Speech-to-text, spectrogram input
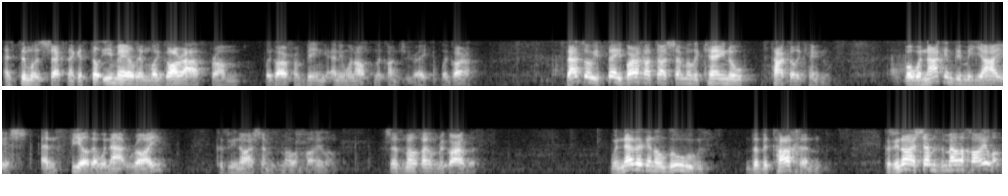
and stimulus checks, and I could still email him Legara from Legara from being anyone else in the country, right? Legara. So that's what we say, Baruch Hashem Elikenu. But we're not going to be miyayish and feel that we're not roy, because we know Hashem is Melech HaOlam. Hashem is Melech HaOlam regardless. We're never going to lose the bitachon because we know Hashem is the Melech HaOlam.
